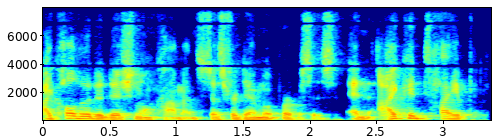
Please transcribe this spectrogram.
I called it additional comments just for demo purposes. And I could type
